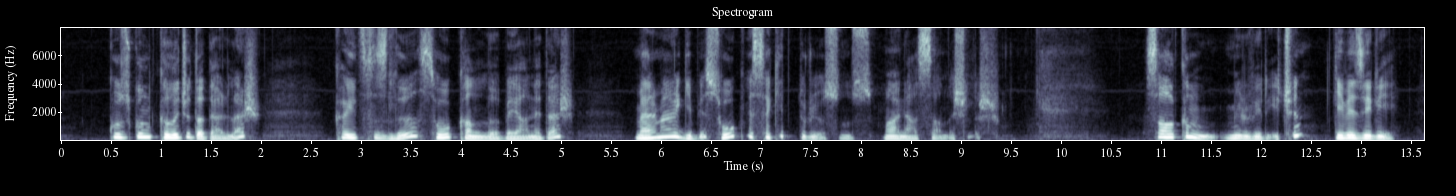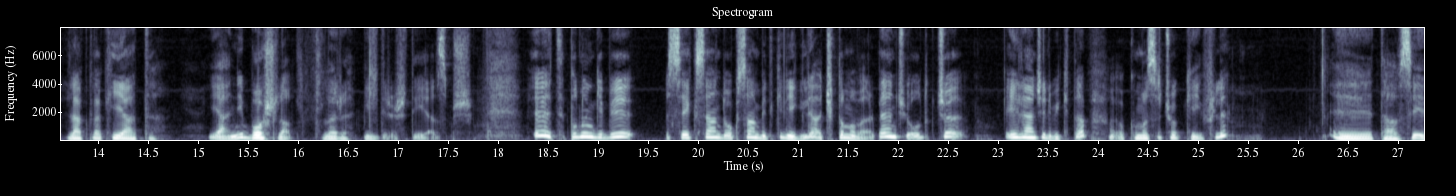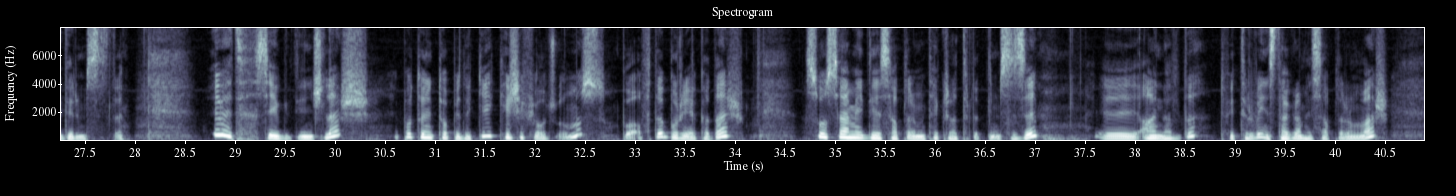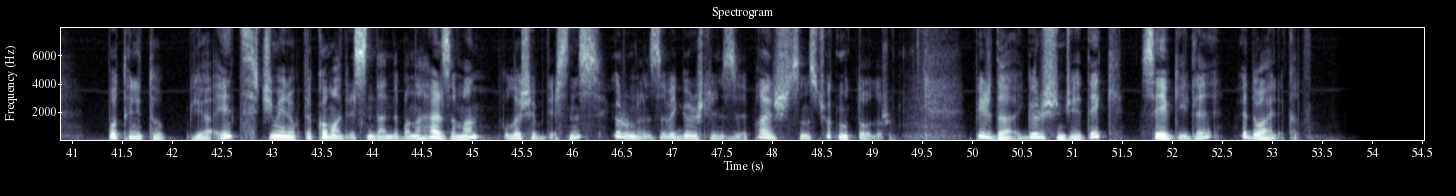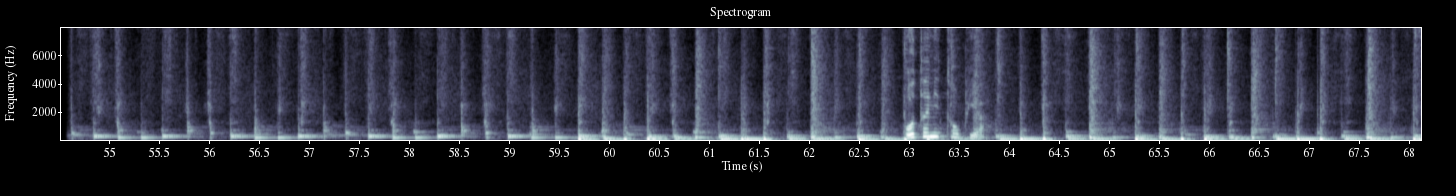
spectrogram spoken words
kuzgun kılıcı da derler. Kayıtsızlığı, soğukkanlılığı beyan eder. Mermer gibi soğuk ve sakit duruyorsunuz manası anlaşılır. Salkım mürveri için gevezeliği, laklakiyatı yani boş lafları bildirir diye yazmış. Evet bunun gibi 80-90 bitkiyle ilgili açıklama var. Bence oldukça eğlenceli bir kitap. Okuması çok keyifli. Ee, tavsiye ederim sizde. Evet sevgili dinleyiciler, Botanitopya'daki keşif yolculuğumuz bu hafta buraya kadar. Sosyal medya hesaplarımı tekrar hatırlatayım size. Ee, aynı adı Twitter ve Instagram hesaplarım var. Botanitopya gmail.com adresinden de bana her zaman ulaşabilirsiniz. Yorumlarınızı ve görüşlerinizi paylaşırsanız çok mutlu olurum. Bir daha görüşünceye dek sevgiyle ve duayla kalın. Botanitopya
